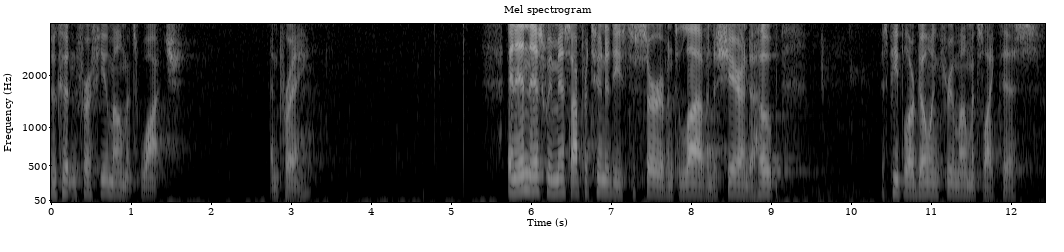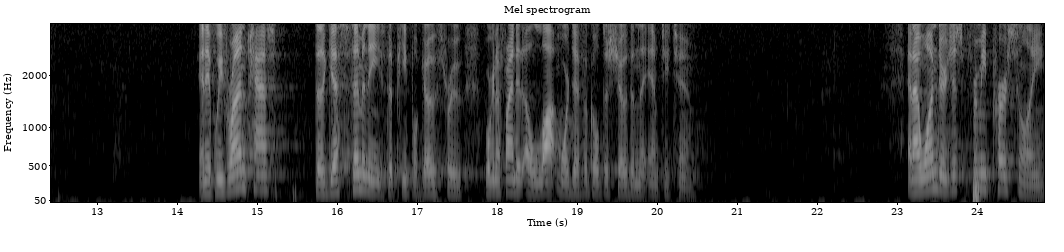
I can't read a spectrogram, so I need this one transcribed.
who couldn't for a few moments watch and pray. And in this, we miss opportunities to serve and to love and to share and to hope as people are going through moments like this. And if we've run past the Gethsemanes that people go through, we're going to find it a lot more difficult to show them the empty tomb. And I wonder, just for me personally,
